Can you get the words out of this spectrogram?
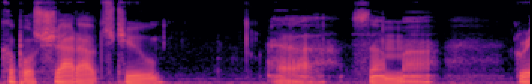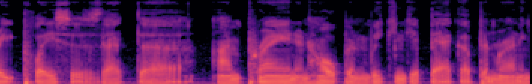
couple shout outs to uh, some uh, great places that uh, I'm praying and hoping we can get back up and running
